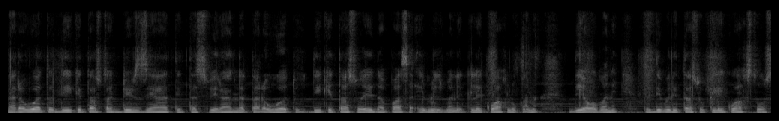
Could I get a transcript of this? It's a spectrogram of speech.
دا راووتو دې کې تاسو ته ډېر زیات تصویران درته راووتو دې کې تاسو یې د پاسه ایمیج باندې کلیک واخلو که نه دې یوه باندې په دې باندې تاسو کلیک واخستو اوس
